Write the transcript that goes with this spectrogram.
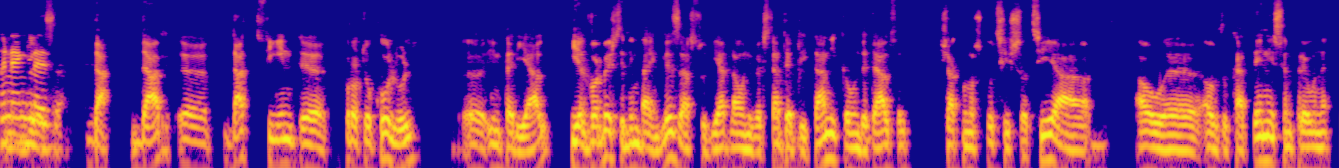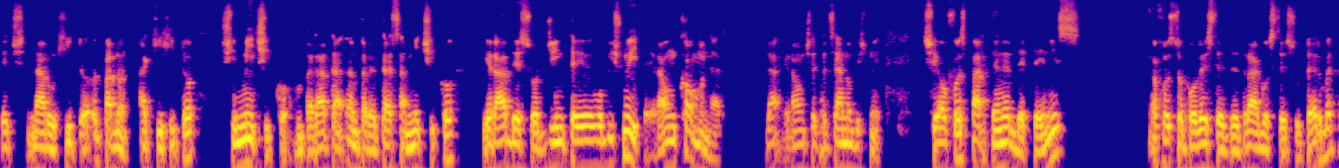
În engleză. Da, dar uh, dat fiind uh, protocolul uh, imperial, el vorbește limba engleză, a studiat la Universitatea Britanică, unde de altfel și-a cunoscut și soția, au, au jucat tenis împreună, deci Naruhito, pardon, Akihito și Michiko, împărata, împărăteasa Michiko, era de sorginte obișnuite, era un commoner, da? Era un cetățean obișnuit. Și au fost parteneri de tenis, a fost o poveste de dragoste superbă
